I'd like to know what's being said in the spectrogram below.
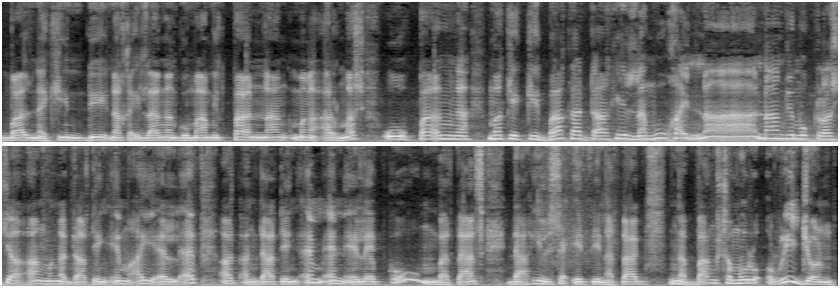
Iqbal na hindi na kailangan gumamit pa ng mga armas upang makikibaka dahil namuhay na ng demokrasya ang mga dating MILF at ang dating MNLF combatants dahil sa itinatag na Bangsamoro region.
